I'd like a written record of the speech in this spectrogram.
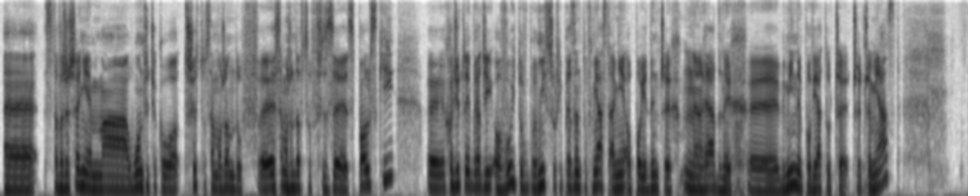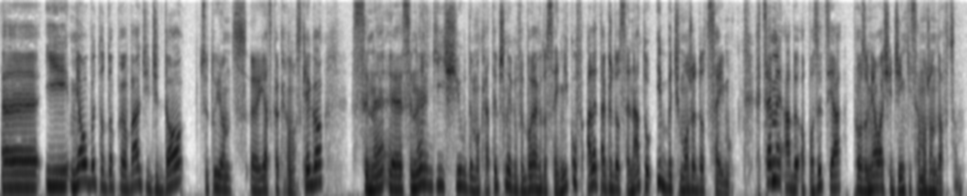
E, stowarzyszenie ma łączyć około 300 samorządów, e, samorządowców z, z Polski. E, chodzi tutaj bardziej o wójtów, burmistrzów i prezydentów miast, a nie o pojedynczych radnych e, gminy, powiatu czy, czy, czy miast. E, I miałoby to doprowadzić do, cytując e, Jacka Karnowskiego, e, synergii sił demokratycznych w wyborach do sejmików, ale także do Senatu i być może do Sejmu. Chcemy, aby opozycja porozumiała się dzięki samorządowcom.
